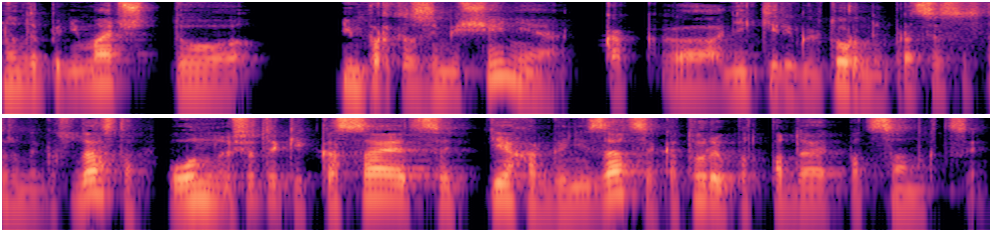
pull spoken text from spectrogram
надо понимать, что импортозамещение, как э, некий регуляторный процесс со стороны государства, он все-таки касается тех организаций, которые подпадают под санкции.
